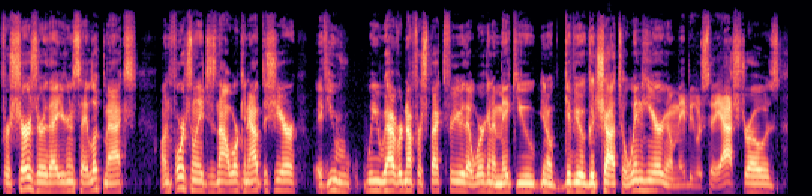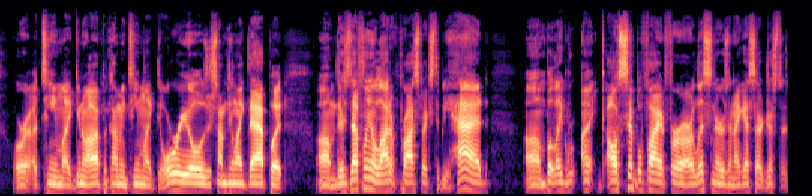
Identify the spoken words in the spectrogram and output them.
for Scherzer that you're going to say, look, Max, unfortunately, it's just not working out this year. If you we have enough respect for you that we're going to make you, you know, give you a good shot to win here. You know, maybe it goes to the Astros or a team like you know, up and coming team like the Orioles or something like that. But um, there's definitely a lot of prospects to be had. Um, but like I'll simplify it for our listeners, and I guess our just the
